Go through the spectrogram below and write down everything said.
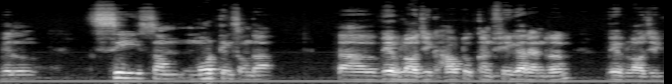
we'll see some more things on the uh, WebLogic how to configure and run WebLogic.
